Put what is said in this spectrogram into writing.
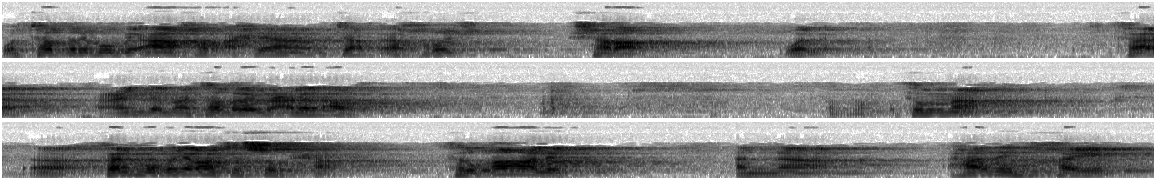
وتضرب بآخر أحيانا يخرج شرار. فعندما تضرب على الأرض. ثم آه، فالمغيرات الصبح في الغالب أن هذه الخيل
